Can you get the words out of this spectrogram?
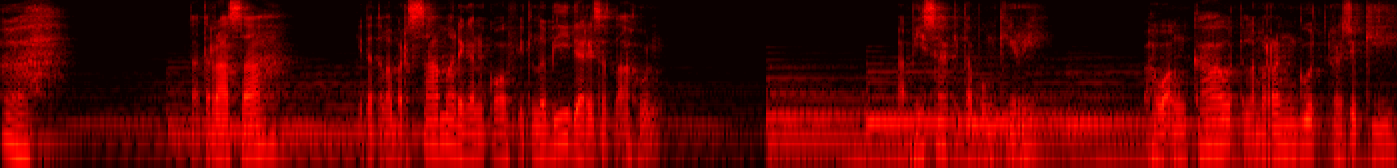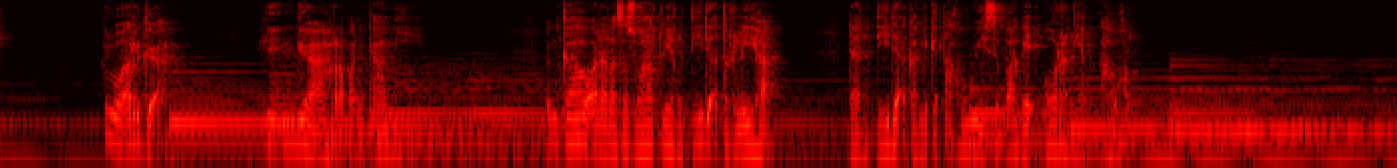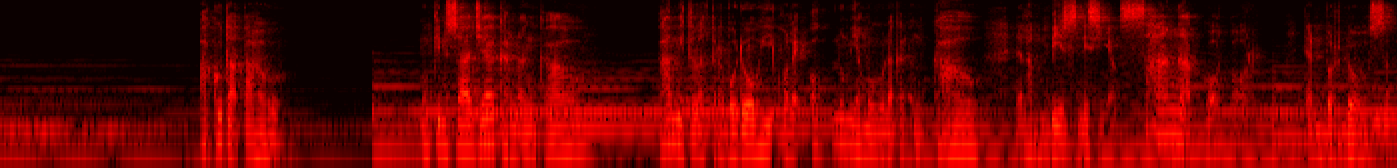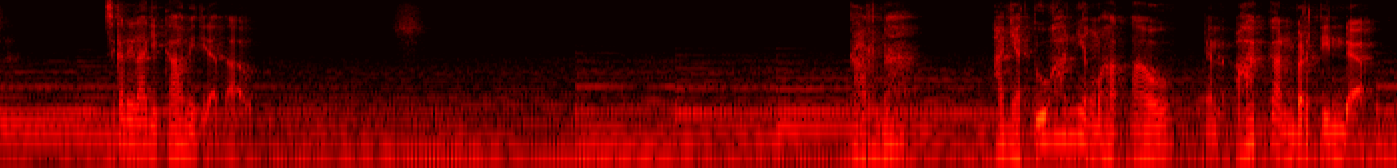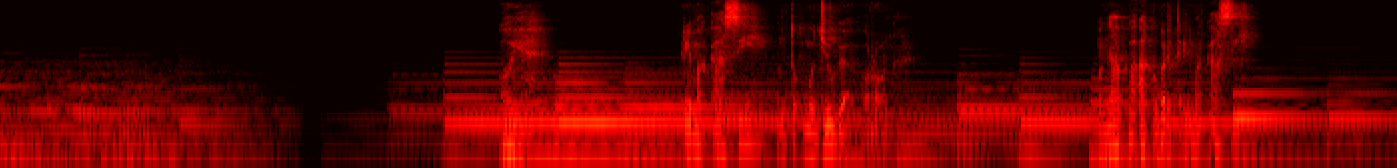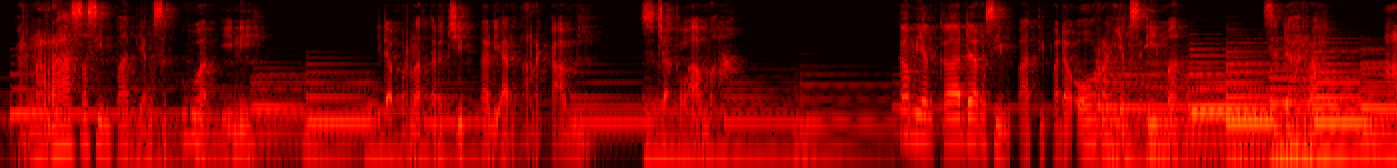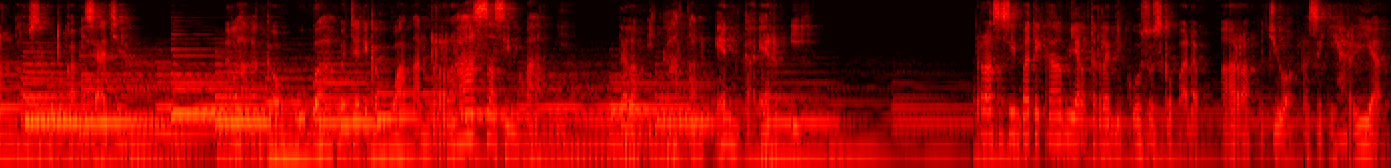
Tak terasa, kita telah bersama dengan COVID lebih dari setahun. Tak bisa kita pungkiri bahwa engkau telah merenggut rezeki, keluarga, hingga harapan kami. Engkau adalah sesuatu yang tidak terlihat dan tidak kami ketahui sebagai orang yang awam. Aku tak tahu. Mungkin saja karena engkau, kami telah terbodohi oleh oknum yang menggunakan engkau dalam bisnis yang sangat kotor dan berdosa. Sekali lagi kami tidak tahu. Karena hanya Tuhan yang Maha Tahu dan akan bertindak. Terima kasih untukmu juga, Corona. Mengapa aku berterima kasih? Karena rasa simpati yang sekuat ini tidak pernah tercipta di antara kami sejak lama. Kami yang kadang simpati pada orang yang seiman, sedara, atau sekutu kami saja, telah engkau ubah menjadi kekuatan rasa simpati dalam ikatan NKRI. Rasa simpati kami yang terlebih khusus kepada para pejuang rezeki harian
